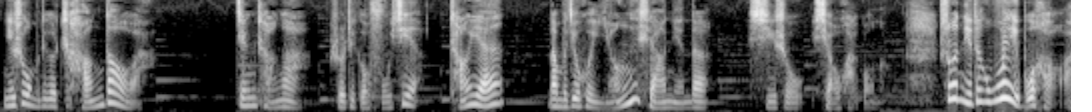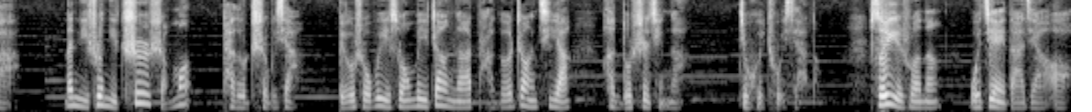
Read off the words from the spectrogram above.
你说我们这个肠道啊，经常啊说这个腹泻、肠炎，那么就会影响您的吸收消化功能。说你这个胃不好啊，那你说你吃什么它都吃不下，比如说胃酸、胃胀啊、打嗝、胀气啊，很多事情啊就会出现了。所以说呢，我建议大家啊。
